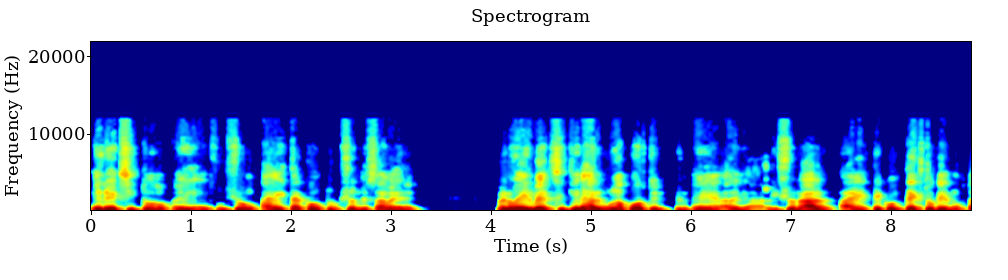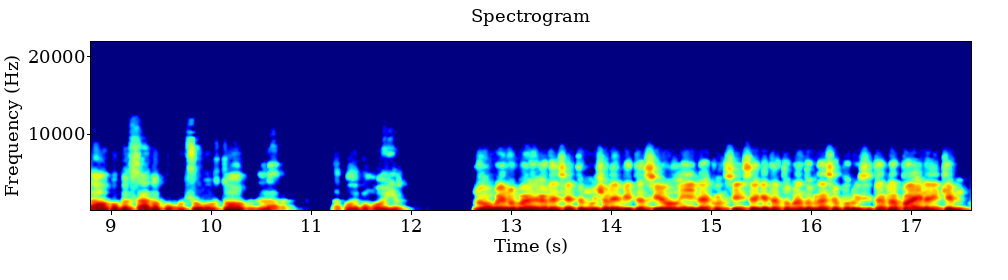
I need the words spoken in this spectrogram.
el éxito eh, en función a esta construcción de saberes. Bueno, Irme, si tienes algún aporte eh, adicional a este contexto que hemos estado conversando, con mucho gusto la, la podemos oír. No, bueno, pues agradecerte mucho la invitación y la conciencia que estás tomando. Gracias por visitar la página y que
